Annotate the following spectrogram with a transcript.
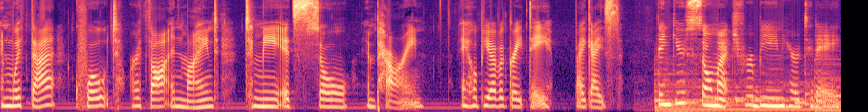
And with that quote or thought in mind, to me, it's so empowering. I hope you have a great day. Bye, guys. Thank you so much for being here today.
